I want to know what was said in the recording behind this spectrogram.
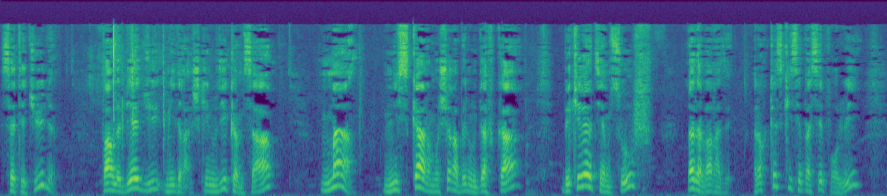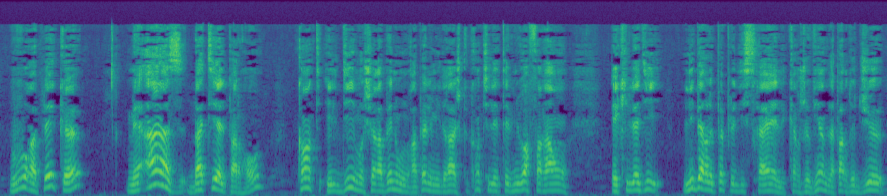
cette étude par le biais du Midrash, qui nous dit comme ça, Ma niskar Moshe Rabbeinu Dafka Bekirat Yamsouf, la Davarazé. Alors, qu'est-ce qui s'est passé pour lui? Vous vous rappelez que, mais Az Bati El Parho, quand il dit, Moshe Rabbeinu, on rappelle le Midrash, que quand il était venu voir Pharaon et qu'il lui a dit, libère le peuple d'Israël, car je viens de la part de Dieu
